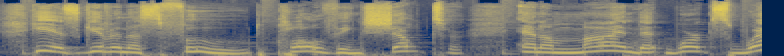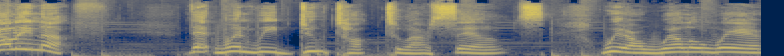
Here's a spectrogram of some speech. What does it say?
He has given us food, clothing, shelter, and a mind that works well enough that when we do talk to ourselves, we are well aware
